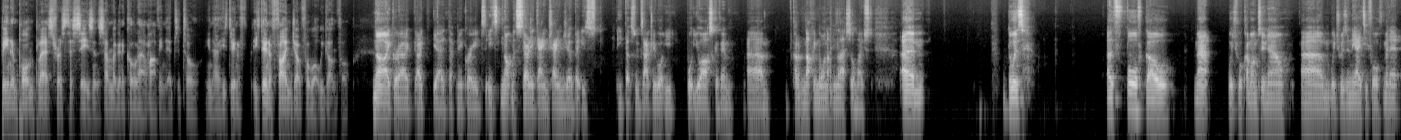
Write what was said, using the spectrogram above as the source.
been important players for us this season, so I'm not going to call out Harvey Knibbs at all. You know, he's doing a he's doing a fine job for what we got him for. No, I agree. I, I yeah, definitely agree. He's not necessarily a game changer, but he's he does exactly what you what you ask of him. Um, kind of nothing more, nothing less, almost. Um, there was a fourth goal, Matt, which we'll come on to now, um, which was in the 84th minute.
